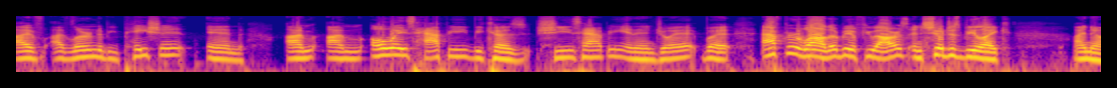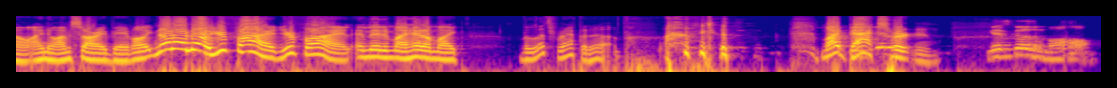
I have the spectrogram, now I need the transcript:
I've I've learned to be patient and I'm I'm always happy because she's happy and enjoy it. But after a while, there'll be a few hours, and she'll just be like, "I know, I know, I'm sorry, babe." I'm like, "No, no, no, you're fine, you're fine." And then in my head, I'm like, "But let's wrap it up." my back's hurting. You guys go to the mall.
